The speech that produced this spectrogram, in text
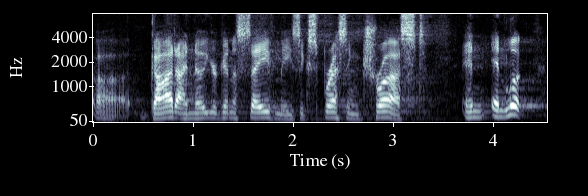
uh, God, I know you're going to save me. He's expressing trust. And, and look,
